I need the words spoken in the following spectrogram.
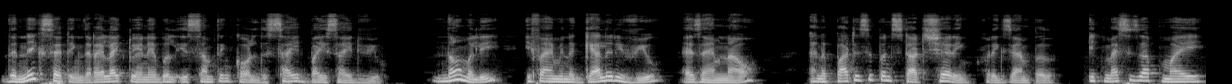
The next setting that I like to enable is something called the side-by-side -side view. Normally, if I am in a gallery view, as I am now, and a participant starts sharing, for example, it messes up my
